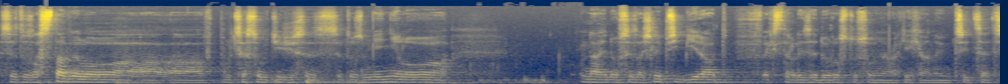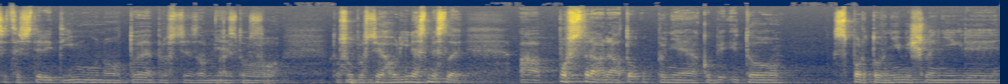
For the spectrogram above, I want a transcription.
se to zastavilo a, a v půlce soutěže se, se to změnilo a najednou se začaly přibírat v extralize dorostu jsou nějakých, já nevím, 30, 34 týmů, no to je prostě za mě to, to jsou prostě holý nesmysly. A postrádá to úplně jakoby i to sportovní myšlení, kdy,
